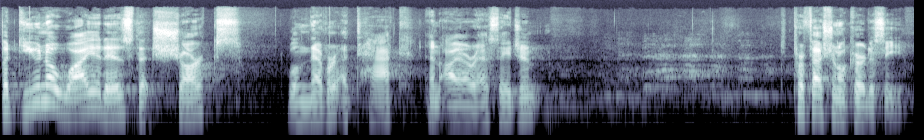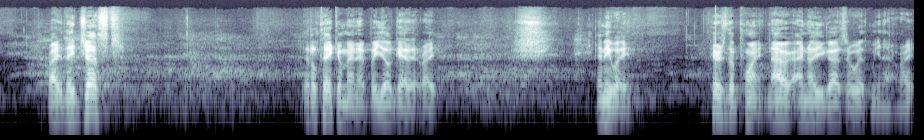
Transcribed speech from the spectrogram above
but do you know why it is that sharks will never attack an IRS agent? Professional courtesy, right? They just, it'll take a minute, but you'll get it, right? Anyway, here's the point. Now I know you guys are with me now, right?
